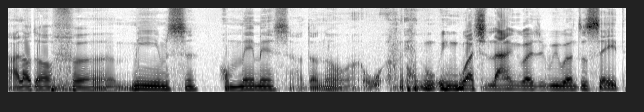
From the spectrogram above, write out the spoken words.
a lot of uh, memes or memes. I don't know in which language we want to say it.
